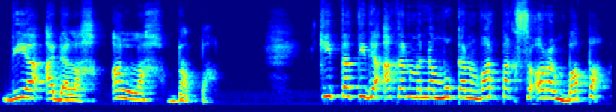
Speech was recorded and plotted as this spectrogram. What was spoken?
Dia adalah Allah Bapa. Kita tidak akan menemukan watak seorang Bapa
